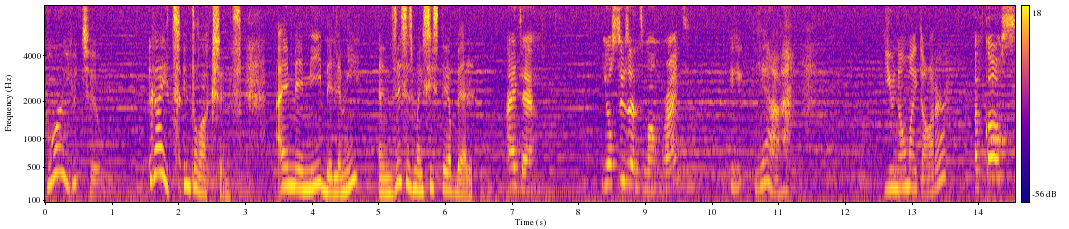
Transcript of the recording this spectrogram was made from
who are you two? Right, introductions. I'm Amy Bellamy, and this is my sister Belle. Hi there. You're Susan's mom, right? Y- yeah. You know my daughter? Of course.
